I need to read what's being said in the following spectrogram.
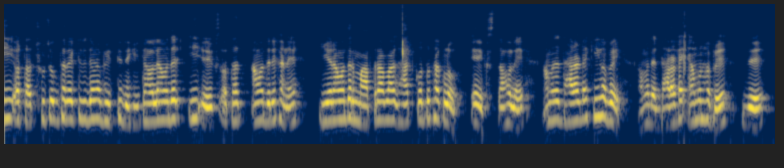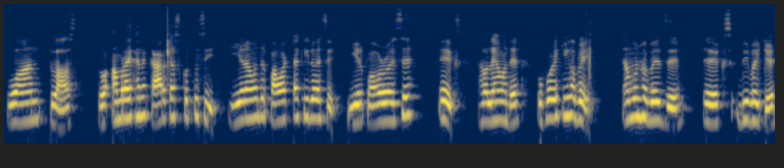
ই অর্থাৎ সূচক ধারা একটি যদি আমরা ভিত্তি দেখি, তাহলে আমাদের ই এক্স অর্থাৎ আমাদের এখানে ই এর আমাদের মাত্রা বা ঘাত কত থাকল? এক্স তাহলে আমাদের ধারাটা কি হবে? আমাদের ধারাটা এমন হবে যে ওয়ান প্লাস, তো আমরা এখানে কার কাজ করতেছি? ই এর আমাদের পাওয়ারটা কি রয়েছে? ই এর পাওয়ার রয়েছে এক্স তাহলে আমাদের উপরে কি হবে? এমন হবে যে X divided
